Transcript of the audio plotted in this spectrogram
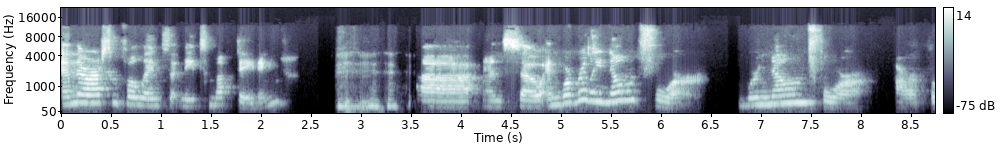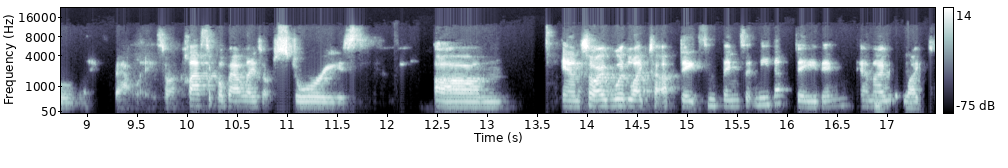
and there are some full lengths that need some updating. Mm-hmm. uh, and so, and we're really known for we're known for our full length ballets, our classical ballets, our stories. Um, and so, I would like to update some things that need updating, and I would like to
